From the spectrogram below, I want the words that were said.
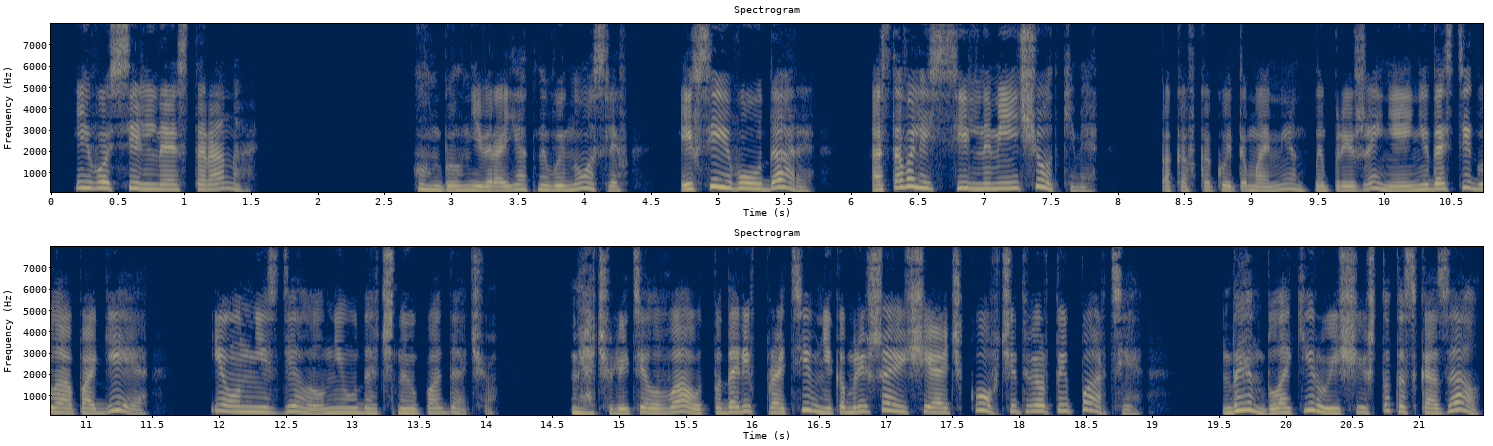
— его сильная сторона. Он был невероятно вынослив, и все его удары оставались сильными и четкими, пока в какой-то момент напряжение не достигло апогея, и он не сделал неудачную подачу. Мяч улетел в аут, подарив противникам решающее очко в четвертой партии. Дэн, блокирующий, что-то сказал,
